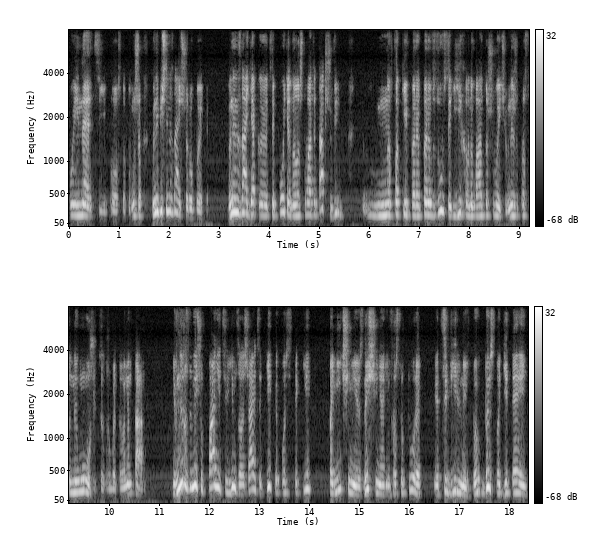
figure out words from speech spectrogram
по інерції просто, тому що вони більше не знають, що робити. Вони не знають, як е, цей потяг налаштувати так, щоб він навпаки пере- перевзувся і їхав набагато швидше. Вони ж просто не можуть це зробити елементарно. І вони розуміють, що в паніці їм залишаються тільки ось такі панічні знищення інфраструктури е, цивільних, вбивства дітей,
